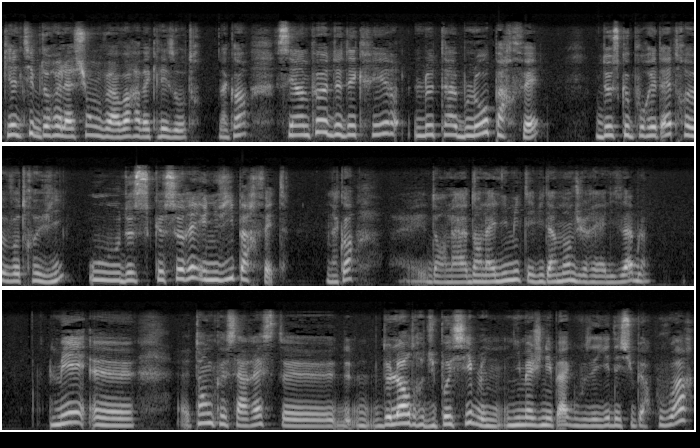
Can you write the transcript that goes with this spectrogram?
quel type de relation on veut avoir avec les autres. D'accord? C'est un peu de décrire le tableau parfait de ce que pourrait être votre vie ou de ce que serait une vie parfaite. D'accord? Dans la, dans la limite évidemment du réalisable. Mais euh, tant que ça reste euh, de, l'ordre du possible, n'imaginez pas que vous ayez des super pouvoirs,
